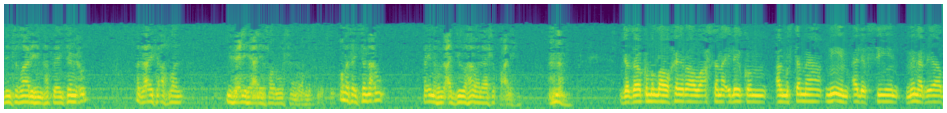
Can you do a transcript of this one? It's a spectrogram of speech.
لانتظارهم حتى يجتمعوا فذلك أفضل لفعله عليه الصلاة والسلام ومتى اجتمعوا فإنه يعجلها ولا يشق عليهم. نعم. جزاكم الله خيرا وأحسن إليكم المستمع ميم ألف سين من الرياض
